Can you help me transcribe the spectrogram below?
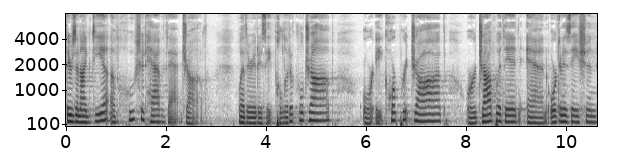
There's an idea of who should have that job, whether it is a political job or a corporate job or a job within an organization,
